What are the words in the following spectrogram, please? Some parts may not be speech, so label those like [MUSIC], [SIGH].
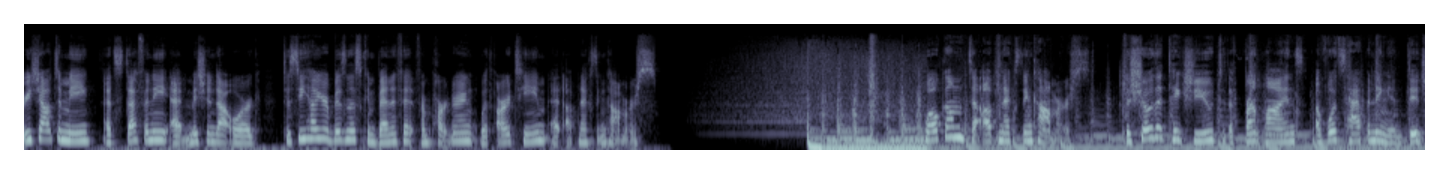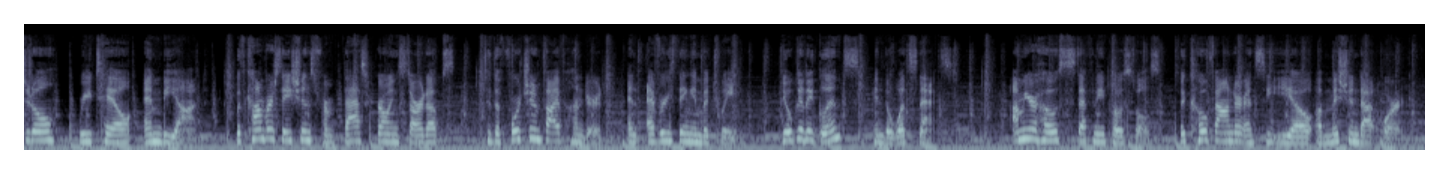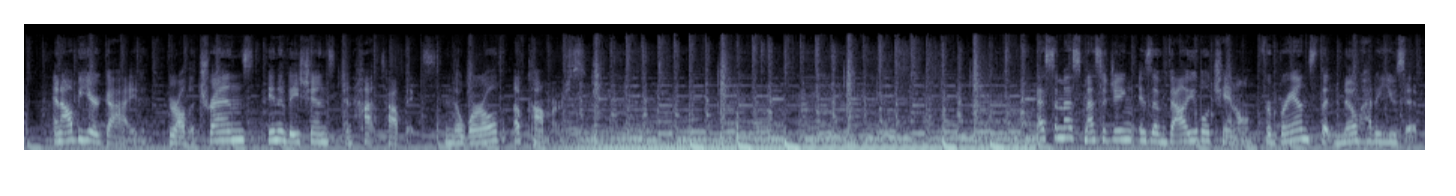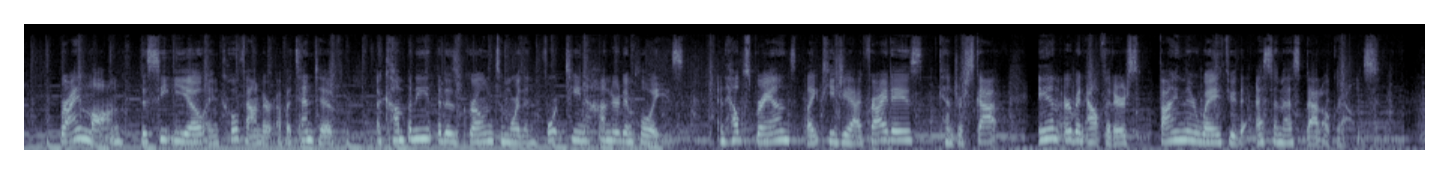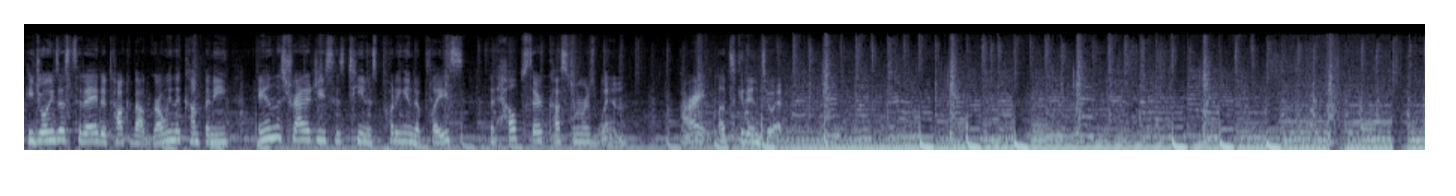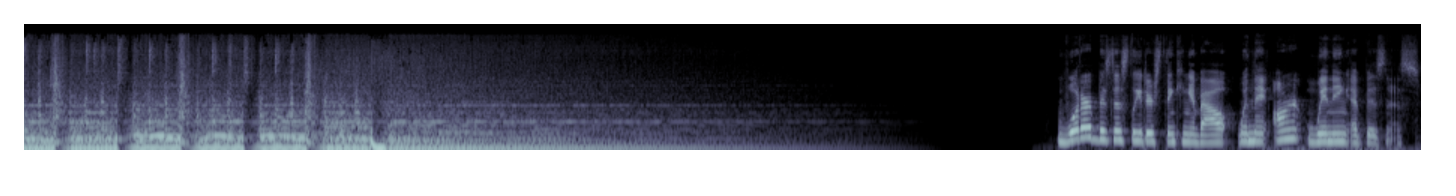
Reach out to me at stephanie at mission.org to see how your business can benefit from partnering with our team at Up Next in Commerce. Welcome to Up Next in Commerce, the show that takes you to the front lines of what's happening in digital, retail, and beyond, with conversations from fast growing startups to the Fortune 500 and everything in between. You'll get a glimpse into what's next. I'm your host, Stephanie Postles, the co founder and CEO of Mission.org, and I'll be your guide through all the trends, innovations, and hot topics in the world of commerce. SMS messaging is a valuable channel for brands that know how to use it. Brian Long, the CEO and co founder of Attentive, a company that has grown to more than 1,400 employees and helps brands like TGI Fridays, Kendra Scott, and Urban Outfitters find their way through the SMS battlegrounds. He joins us today to talk about growing the company and the strategies his team is putting into place that helps their customers win. All right, let's get into it. What are business leaders thinking about when they aren't winning a business?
